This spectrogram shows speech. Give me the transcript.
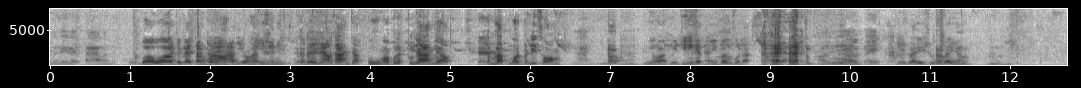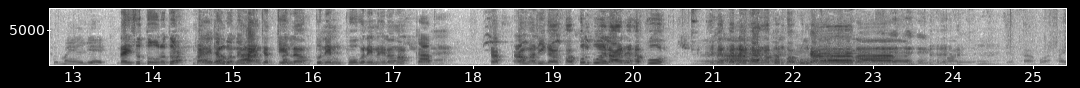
เป็นได้ราคามัน บอกว่าจะได้ตังค์บริหารเดียวให้บัดแค่นี้ก็ได้แนวทางจากปูมาเบิดทุกอย่างแล้วค่ะสำหรับงวดวันที่สองงาน ครับ มีหอดวิธีเฮ็ดให้เบิ่งพุ่นละเอางานไปที่ไรสูตรอะไรหยังอืมสูตรไม่เรื่อยได้สุดตัวแล้วตัวใบทั้งบนทั้งล่างชัดเจนแล้ว ตัวเน้นผู้ก็เน้นให้เราเนาะครับอ่าครับ เอาอันนี้ก็ขอบคุณผู้หลายๆนะครับปูที่แบ่งปันแนวทางครับผมขอบคุณครับครับๆอืมเดินทางปลอดภัย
